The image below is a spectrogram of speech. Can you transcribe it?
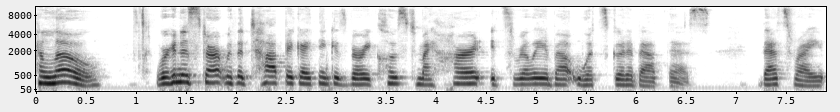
Hello. We're going to start with a topic I think is very close to my heart. It's really about what's good about this. That's right.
